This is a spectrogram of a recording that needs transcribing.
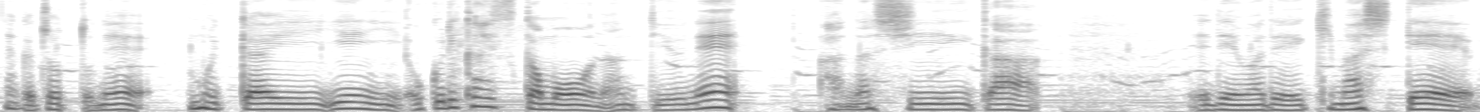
なんかちょっとねもう一回家に送り返すかもなんていうね話が電話で来まして、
